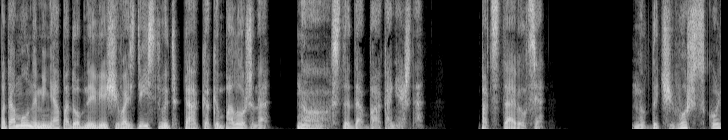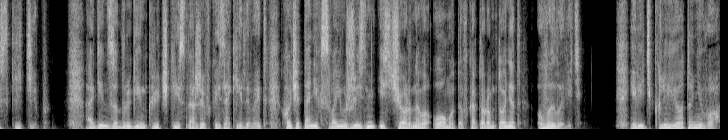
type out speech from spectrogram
Потому на меня подобные вещи воздействуют так, как им положено. Но стыдоба, конечно. Подставился. Ну до чего ж скользкий тип? Один за другим крючки с наживкой закидывает. Хочет на них свою жизнь из черного омута, в котором тонет, выловить. И ведь клюет у него.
